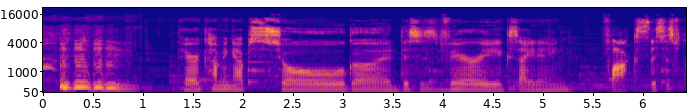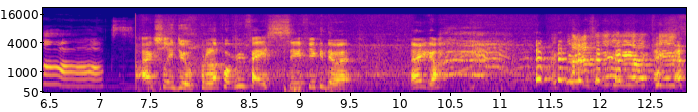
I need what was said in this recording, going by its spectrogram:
They're coming up so good. This is very exciting. Phlox, this is Phlox. Actually do, put it up over your face. See if you can do it. There you go. I can't see, I can't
